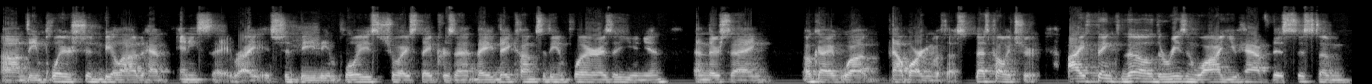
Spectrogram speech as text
um, the employer shouldn't be allowed to have any say, right? It should be the employee's choice. They present, they they come to the employer as a union, and they're saying, okay, well, now bargain with us. That's probably true. I think though the reason why you have this system,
